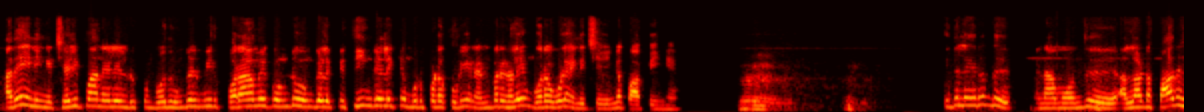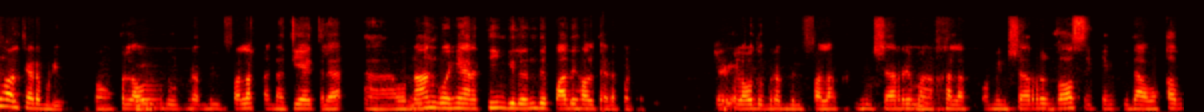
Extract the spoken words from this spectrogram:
அதே நீங்க செழிப்பான நிலையில் இருக்கும்போது உங்கள் மீது பொறாமை கொண்டு உங்களுக்கு தீங்களிக்க முற்படக்கூடிய நண்பர்களையும் உறவுகளை என்ன செய்வீங்க பாப்பீங்க இதுல இருந்து நாம வந்து அல்லாட்ட பாதுகாவல் தேட முடியும். அத்தியாயத்துல ஒரு நான்கு வகையான தீங்கிலிருந்து பாதுகாவல் தேடப்பட்டிருக்கு. குலவுது பிரபில் மின் ஷர்ரிமா ஹலக் மின் இதா ஒகப்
